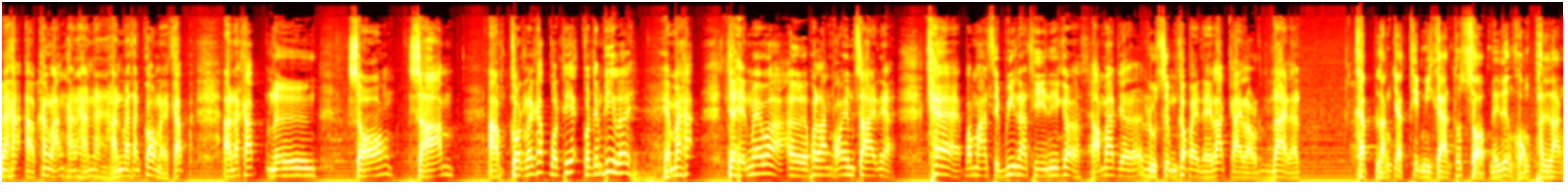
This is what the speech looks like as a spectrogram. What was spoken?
นะฮะอ่าข้างหลังหันหันหันมาทางกล้องหน่อยครับอ่านะครับหนึ่งสองสามอ่ากดเลยครับกดที่กดเต็มที่เลยเห็นไหมฮะจะเห็นไหมว่าเออพลังของเอนไซม์เนี่ยแค่ประมาณ 10 วินาทีนี้ก็สามารถจะดูดซึมเข้าไปในร่างกายเราได้แล้ว ครับหลังจากที่มีการทดสอบในเรื่องของพลัง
